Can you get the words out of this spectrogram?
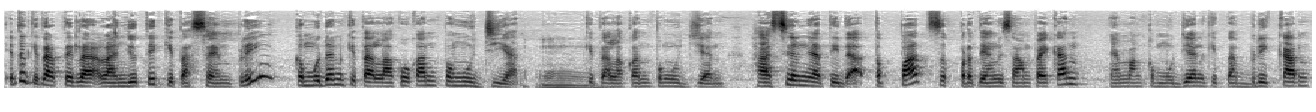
Itu kita tidak lanjuti, kita sampling, kemudian kita lakukan pengujian. Hmm. Kita lakukan pengujian. Hasilnya tidak tepat seperti yang disampaikan, memang kemudian kita berikan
